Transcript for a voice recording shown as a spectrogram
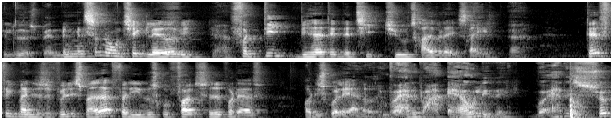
det lyder spændende. Men, men sådan nogle ting lavede vi, Ja. ja. fordi vi havde den der 10, 20, 30 dages regel. Ja. Den fik man jo selvfølgelig smadret, fordi nu skulle folk sidde på deres, og de skulle lære noget. Men hvor er det bare ærgerligt, ikke? Hvor er det synd.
